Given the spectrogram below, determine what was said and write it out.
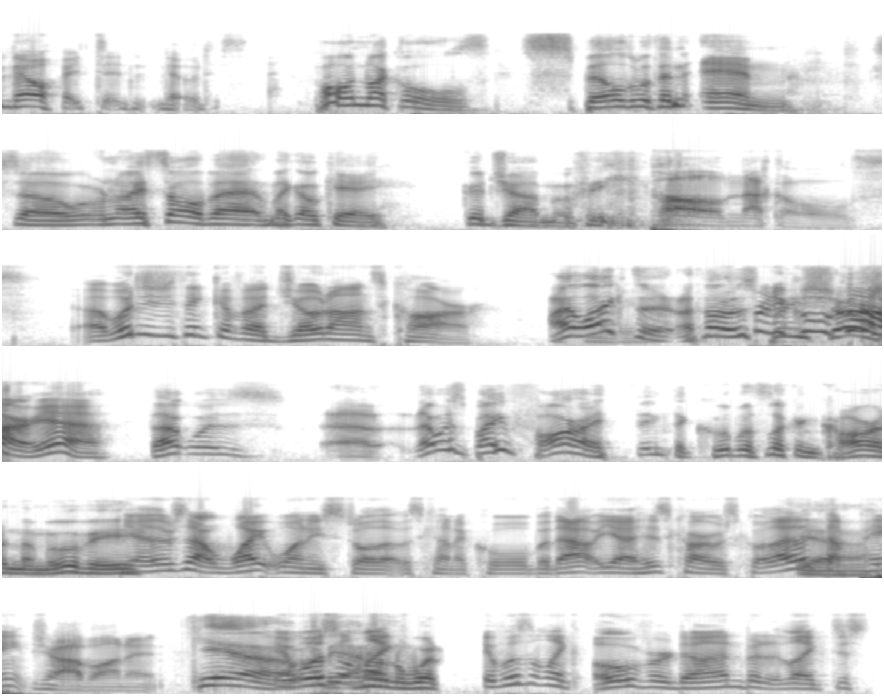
No, I didn't notice. Paul Knuckles, spelled with an N. So when I saw that, I'm like, okay, good job, movie. Paul Knuckles. Uh, what did you think of uh, Joe Don's car? I liked it. I thought it was Pretty pretty, cool sharp. car, yeah. That was uh, that was by far, I think, the coolest looking car in the movie. Yeah, there's that white one he stole that was kind of cool, but that yeah, his car was cool. I like Yeah. the paint job on it. Yeah, It wasn't I, mean, like what. it wasn't like overdone, but it like just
